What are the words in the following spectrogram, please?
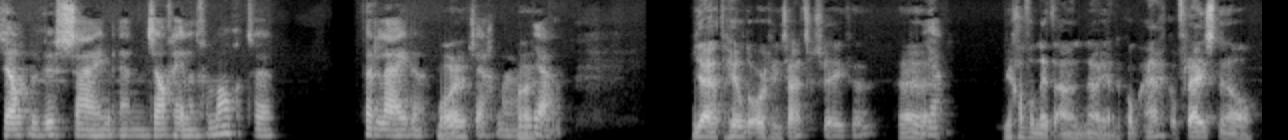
zelfbewustzijn en zelfhelend vermogen te verleiden, Mooi. zeg maar. Mooi. Ja, Jij had heel de organisatie geschreven. Eh, ja, Je gaf al net aan, nou ja, er kwam eigenlijk al vrij snel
